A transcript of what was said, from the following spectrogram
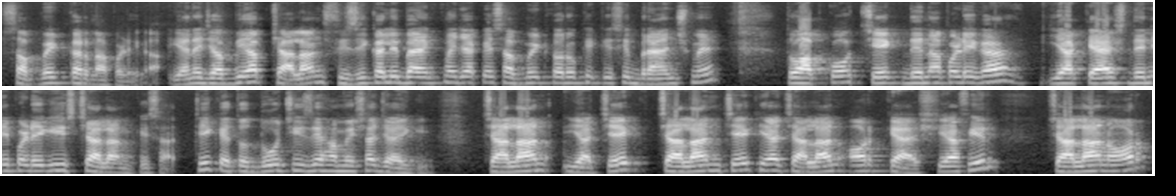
सबमिट करना पड़ेगा। यानी जब भी आप चालान फिजिकली बैंक में जाके सबमिट करोगे किसी ब्रांच में तो आपको चेक देना पड़ेगा या कैश देनी पड़ेगी इस चालान के साथ। ठीक है तो दो चीज़ें हमेशा जाएगी। चालान या चेक चालान चेक या चालान और कैश या फिर चालान और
